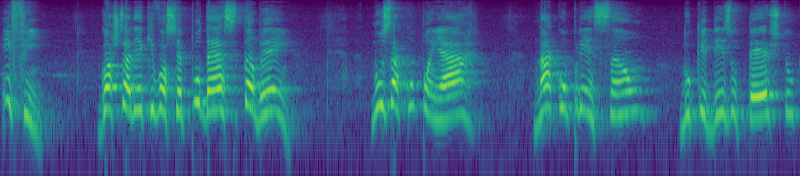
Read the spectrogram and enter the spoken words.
Enfim, gostaria que você pudesse também nos acompanhar na compreensão do que diz o texto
